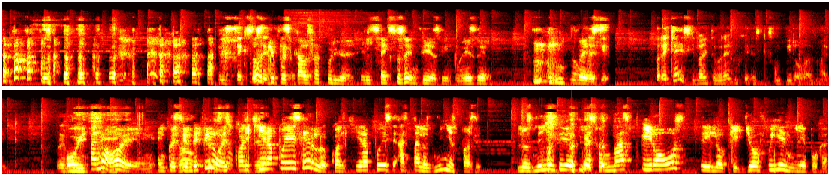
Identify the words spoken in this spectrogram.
el sexto Porque sentido. pues causa curiosidad. El sexto sentido, sí, puede ser. No, pues... es que, pero hay que decirlo, hay también hay mujeres que son pirobas, marica. Uy, ah, no, en, en cuestión no, de pirobas, cualquiera sí. puede serlo, cualquiera puede ser, hasta los niños, parce. Los niños de hoy en día son más pirobos de lo que yo fui en mi época.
